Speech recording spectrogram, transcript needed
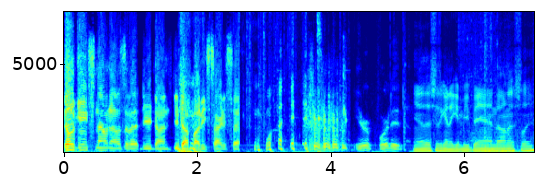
Bill Gates now knows of it. You're done. You're done, buddy. Sorry to say. What? You reported. Yeah, this is gonna get me banned, honestly.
